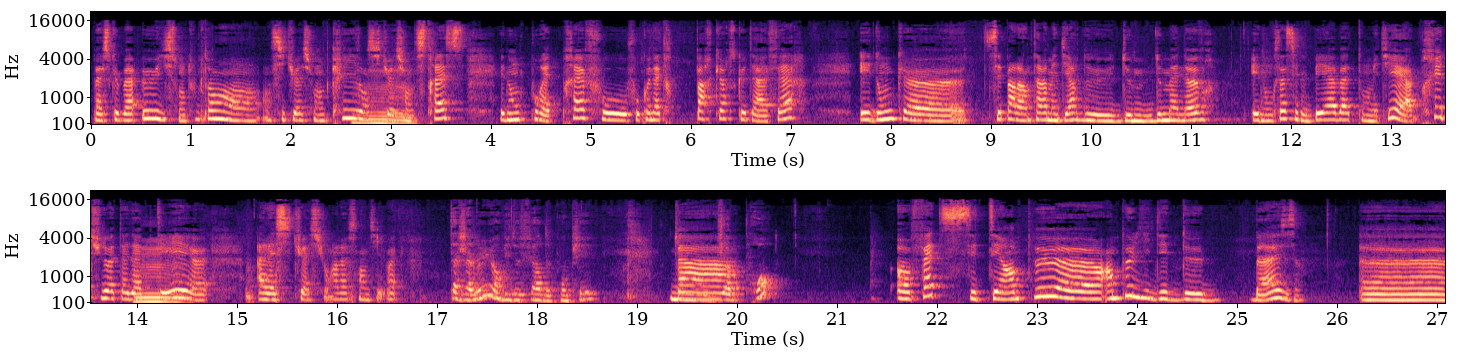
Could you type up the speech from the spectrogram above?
parce que bah, eux ils sont tout le temps en, en situation de crise, en Hmm. situation de stress. Et donc pour être prêt, faut, faut connaître par cœur ce que tu as à faire. Et donc euh, c'est par l'intermédiaire de, de, de manœuvres. Et donc ça c'est le BABA de ton métier. Et après tu dois t'adapter Hmm. euh, à la situation, à l'incendie. Ouais. T'as jamais eu envie de faire de pompier? Ton Bah, job pro? En fait, c'était un peu, euh, un peu l'idée de base. Euh,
